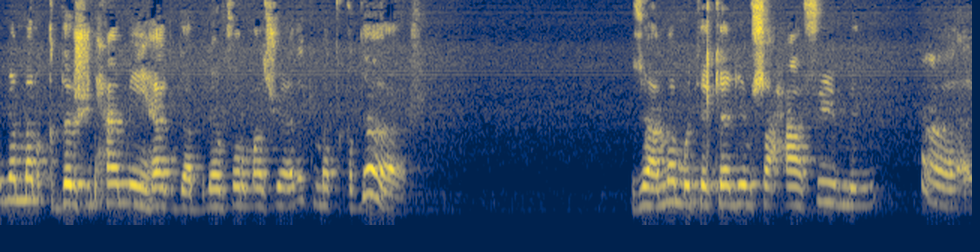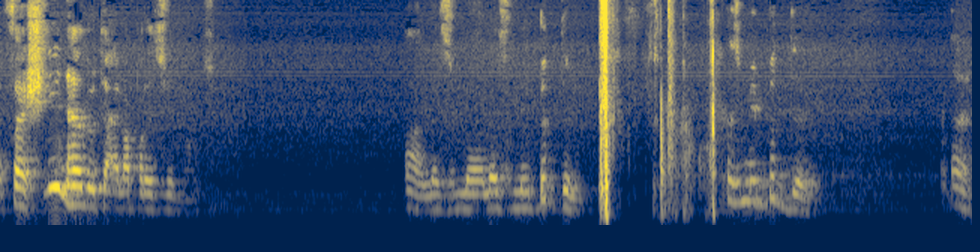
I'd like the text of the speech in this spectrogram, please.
إلا ما نقدرش نحاميه هكذا بال information هذاك ما تقدرش. زعما متكلم صحفي من آه فاشلين هذو تاع la présidence. آه لازم لازم يبدل. لازم يبدل. آه.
